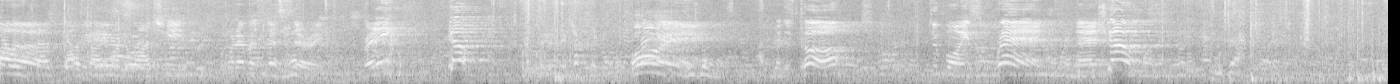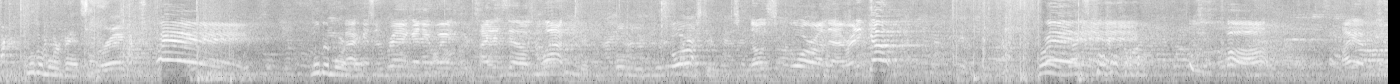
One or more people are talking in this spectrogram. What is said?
That was, that, that was probably fun to watch. Whatever's necessary. Ready? Go! Point! With his call. Two points. Red. And go! A little bit more advanced. Ring. Hey! A little bit more Back advanced. in the ring anyway. I didn't say that was blocked. Score? No score on that. Ready? Go! Oh, that's cool. Call. I have two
